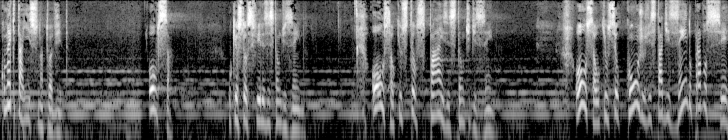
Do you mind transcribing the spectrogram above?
Como é que está isso na tua vida? Ouça o que os teus filhos estão dizendo. Ouça o que os teus pais estão te dizendo. Ouça o que o seu cônjuge está dizendo para você.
